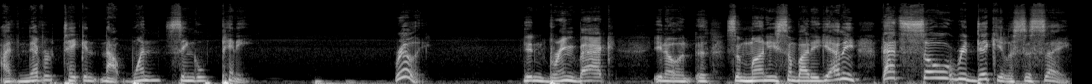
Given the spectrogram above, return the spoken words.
I've never taken not one single penny. Really. Didn't bring back, you know, uh, some money somebody get. I mean, that's so ridiculous to say.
